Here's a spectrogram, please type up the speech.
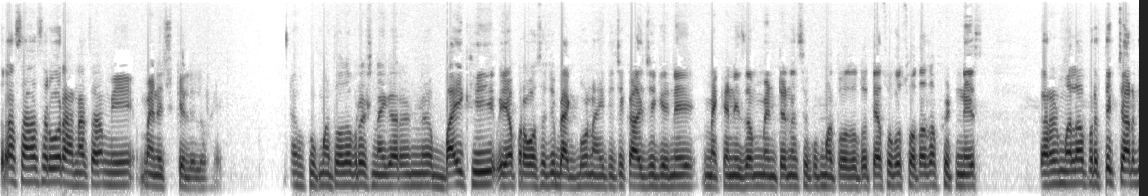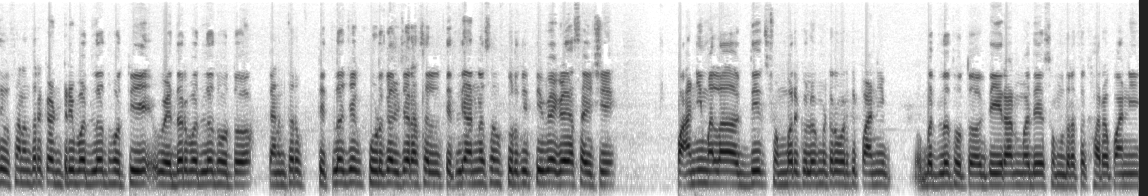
तर असा हा सर्व राहण्याचा मी मॅनेज केलेलो आहे. खूप महत्त्वाचा प्रश्न आहे कारण बाईक ही या प्रवासाची बॅकबोन आहे. तिची काळजी घेणे मेकॅनिझम मेंटेनन्स हे खूप महत्वाचं होतं. त्यासोबत स्वतःचा फिटनेस कारण मला प्रत्येक चार दिवसानंतर कंट्री बदलत होती वेदर बदलत होतं. त्यानंतर तिथलं जे फूड कल्चर असेल तिथली अन्न संस्कृती ती वेगळी असायची. पाणी मला अगदी शंभर किलोमीटरवरती पाणी बदलत होतं. अगदी इराणमध्ये समुद्राचं खारं पाणी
